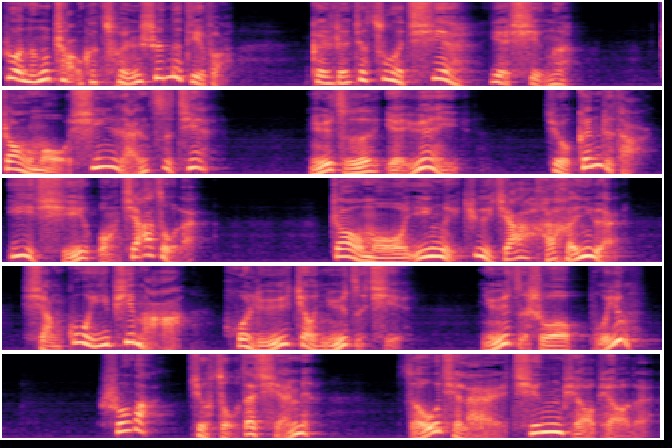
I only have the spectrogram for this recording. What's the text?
若能找个存身的地方。”跟人家做妾也行啊！赵某欣然自荐，女子也愿意，就跟着他一起往家走来。赵某因为距家还很远，想雇一匹马或驴叫女子骑，女子说不用。说罢就走在前面，走起来轻飘飘的，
